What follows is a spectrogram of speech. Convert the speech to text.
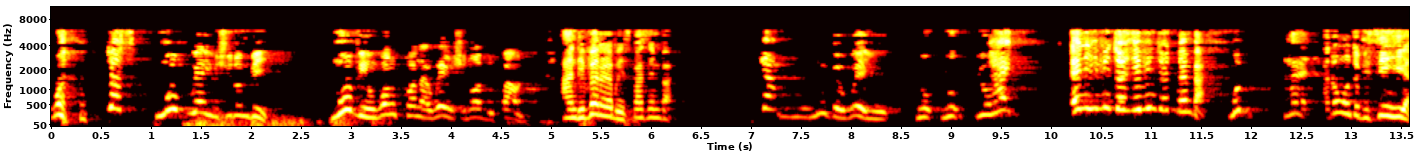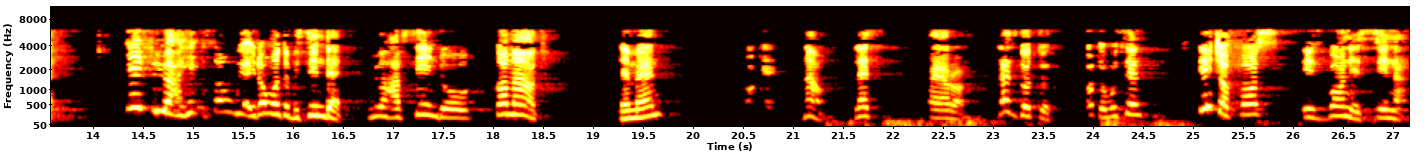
Just move where you shouldn't be. Move in one corner where you should not be found. And the venerable is passing by. Yeah, you move away, you you you, you hide. Any even church, even church member, move. I don't want to be seen here. If you are here somewhere you don't want to be seen there, you have sinned though. Come out. Amen. Okay. Now let's fire on. Let's go to okay, we say each of us is born a sinner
